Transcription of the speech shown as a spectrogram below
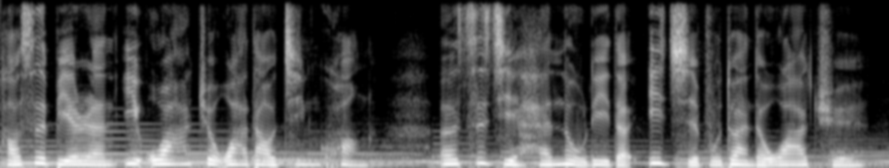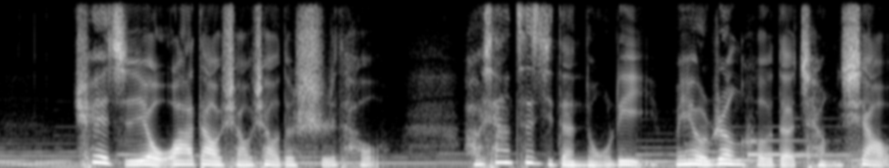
好似别人一挖就挖到金矿，而自己很努力的一直不断的挖掘，却只有挖到小小的石头。好像自己的努力没有任何的成效，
